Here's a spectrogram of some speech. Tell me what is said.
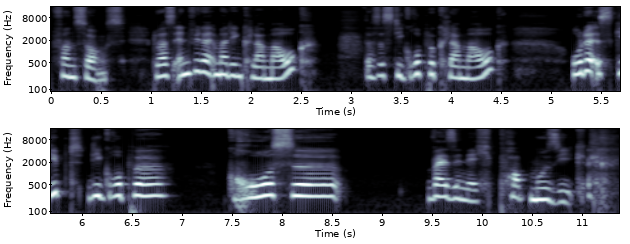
von Songs. Du hast entweder immer den Klamauk, das ist die Gruppe Klamauk, oder es gibt die Gruppe große, weiß ich nicht, Popmusik.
